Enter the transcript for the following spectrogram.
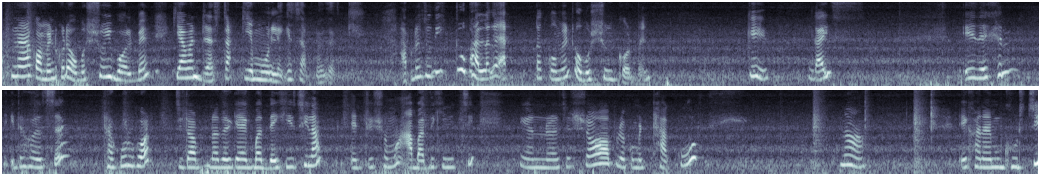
আপনারা কমেন্ট করে অবশ্যই বলবেন কি আমার ড্রেসটা কেমন লেগেছে আপনাদেরকে। আপনার যদি একটু ভালো লাগে একটা কমেন্ট অবশ্যই করবেন। কি গাইস এই দেখেন, এটা হয়েছে ঠাকুর ঘর যেটা আপনাদেরকে একবার দেখিয়েছিলাম এন্ট্রির সময়, আবার দেখিয়ে নিচ্ছি। এখানে রয়েছে সব রকমের ঠাকুর। না এখানে আমি ঘুরছি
